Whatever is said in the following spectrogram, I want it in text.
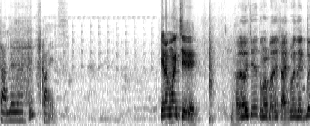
তালের আটির পায়েস। কেরম হয়েছে? ভালো হয়েছে তোমার বাড়িতে ট্রাই করে দেখবে।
